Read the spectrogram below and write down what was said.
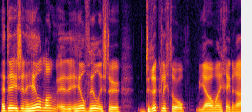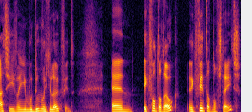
het er is een heel lang, heel veel is er druk ligt er op jou mijn generatie van je moet doen wat je leuk vindt. En ik vond dat ook. En ik vind dat nog steeds.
